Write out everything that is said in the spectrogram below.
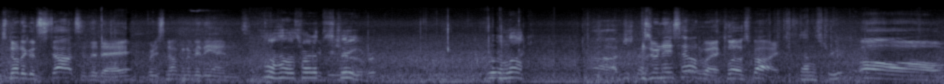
It's not a good start to the day, but it's not going to be the end. Oh hell, it's right up the street. We're in luck. Uh, Is there an Ace Hardware close by? Down the street? Oh,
